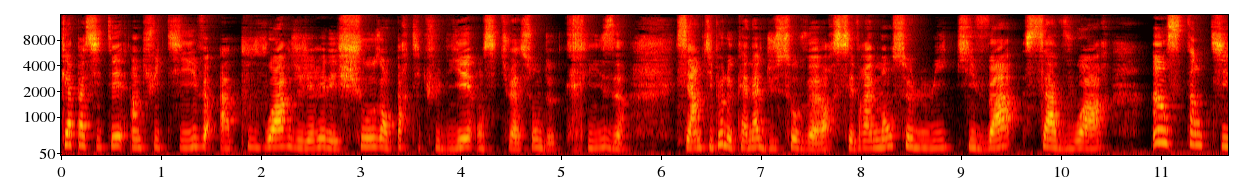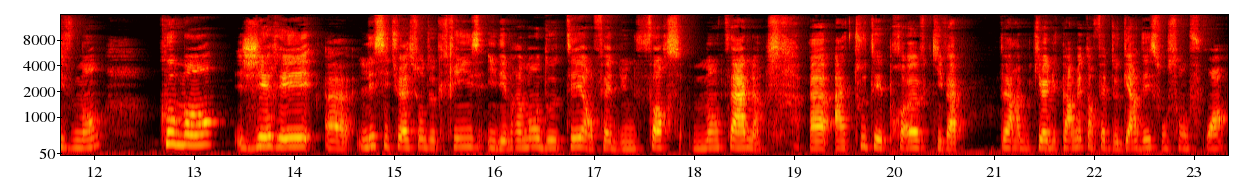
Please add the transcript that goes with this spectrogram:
capacité intuitive à pouvoir gérer les choses en particulier en situation de crise. C'est un petit peu le canal du sauveur. C'est vraiment celui qui va savoir instinctivement comment gérer euh, les situations de crise. Il est vraiment doté en fait d'une force mentale euh, à toute épreuve qui va qui va lui permettre en fait de garder son sang-froid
